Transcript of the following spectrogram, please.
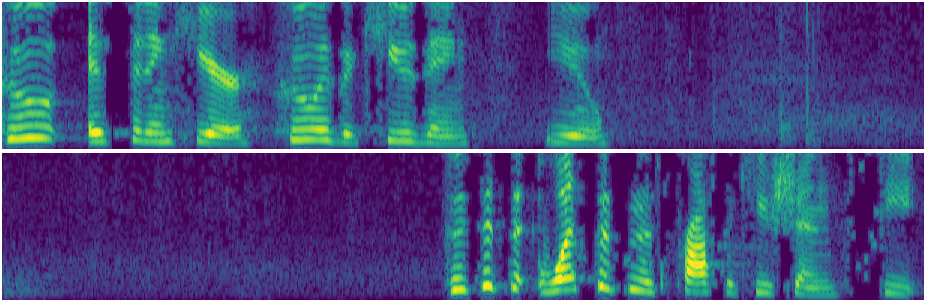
who is sitting here? Who is accusing you? Who sits, what sits in this prosecution seat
